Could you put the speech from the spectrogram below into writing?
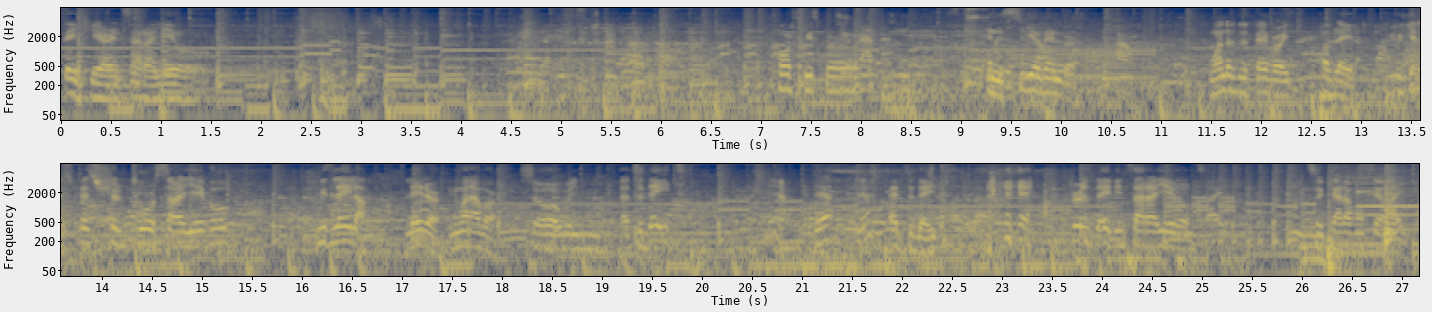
Stay here in Sarajevo. Horse Whisperer in the city of Ember. One of the favorite of Leila. We get a special tour of Sarajevo with Leila later in one hour. So we'll, that's a date. Yeah. Yeah, yeah, that's a date. First date in Sarajevo. It's a caravanserai.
